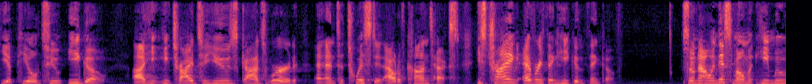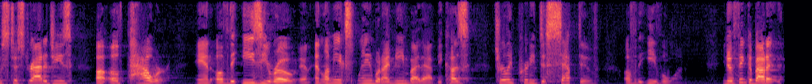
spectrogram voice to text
He appealed to ego. Uh, he, he tried to use God's word and, and to twist it out of context. He's trying everything he can think of. So now, in this moment, he moves to strategies uh, of power and of the easy road. And, and let me explain what I mean by that because it's really pretty deceptive of the evil one. You know, think about it.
